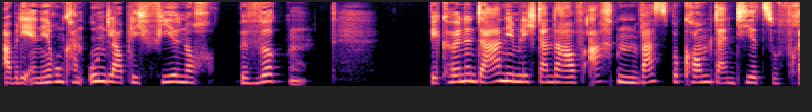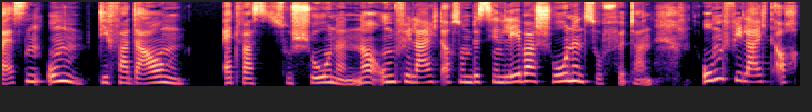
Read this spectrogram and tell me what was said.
aber die Ernährung kann unglaublich viel noch bewirken. Wir können da nämlich dann darauf achten, was bekommt dein Tier zu fressen, um die Verdauung etwas zu schonen, ne, um vielleicht auch so ein bisschen Leberschonen zu füttern, um vielleicht auch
